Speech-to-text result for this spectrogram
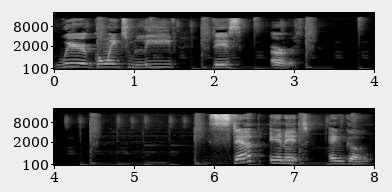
we're going to leave this earth. Step in it and go.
